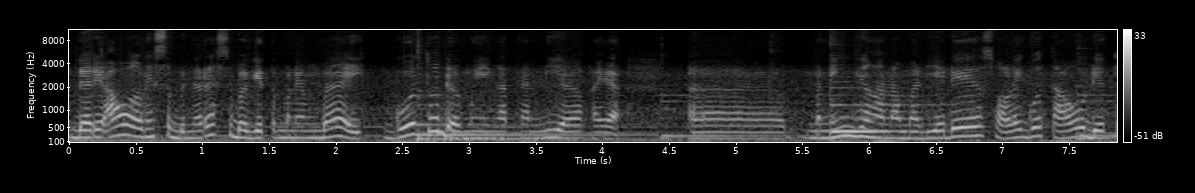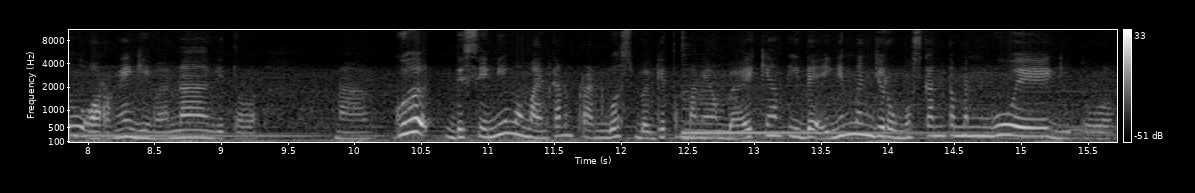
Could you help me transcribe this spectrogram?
dari awal nih sebenarnya sebagai teman yang baik gue tuh udah mengingatkan dia kayak e, mending jangan nama dia deh soalnya gue tahu dia tuh orangnya gimana gitu loh Nah, gue di sini memainkan peran gue sebagai teman yang baik yang tidak ingin menjerumuskan temen gue gitu loh.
